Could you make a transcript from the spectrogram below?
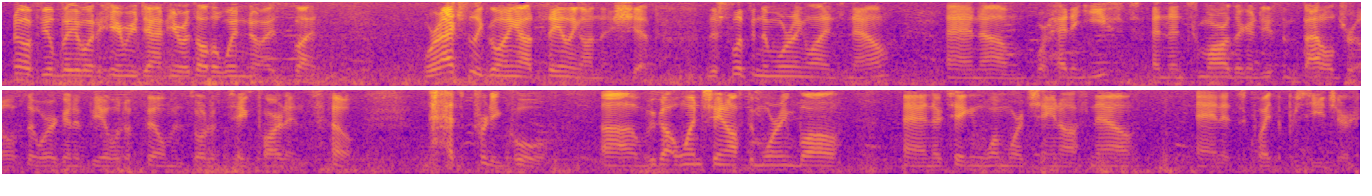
don't know if you'll be able to hear me down here with all the wind noise, but we're actually going out sailing on this ship. They're slipping the mooring lines now, and um, we're heading east. And then tomorrow they're going to do some battle drills that we're going to be able to film and sort of take part in. So that's pretty cool. Uh, we've got one chain off the mooring ball, and they're taking one more chain off now, and it's quite the procedure.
